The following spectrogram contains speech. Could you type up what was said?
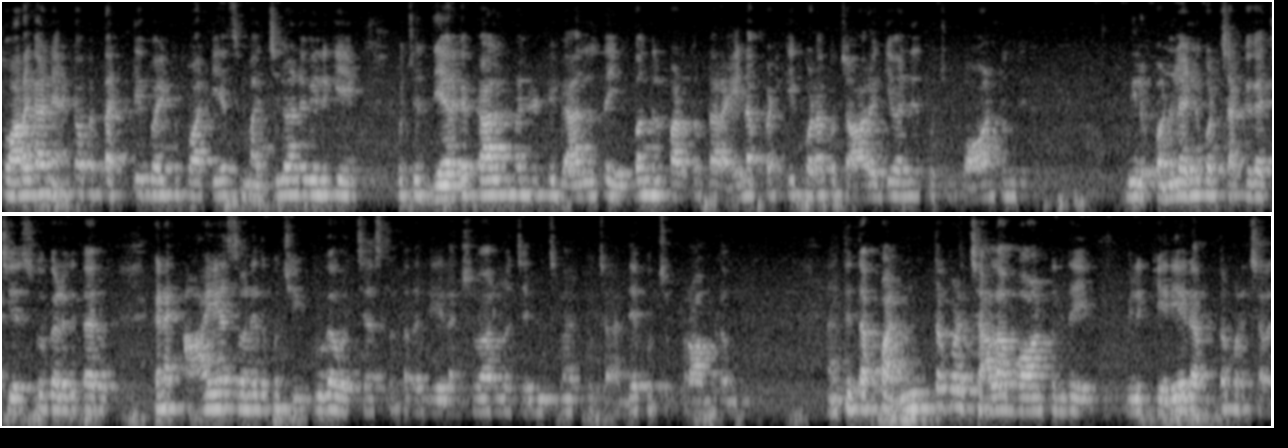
త్వరగానే అంటే ఒక 35-40 ఇయర్స్ మధ్యలోనే వీళ్ళకి కొంచెం దీర్ఘకాలికమైనటువంటి వ్యాధులతో ఇబ్బందులు పడుతుంటారు. అయినప్పటికీ కూడా కొంచెం ఆరోగ్యం అనేది కొంచెం బాగుంటుంది వీళ్ళు పనులన్నీ కూడా చక్కగా చేసుకోగలుగుతారు. కానీ ఆయాసం అనేది కొంచెం ఎక్కువగా వచ్చేస్తుంటదండి. ఈ లక్షవారంలో జన్మించిన వారికి కొంచెం అదే కొంచెం ప్రాబ్లమ్. అంతే తప్ప అంతా కూడా చాలా బాగుంటుంది వీళ్ళ కెరియర్ అంతా కూడా చాలా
